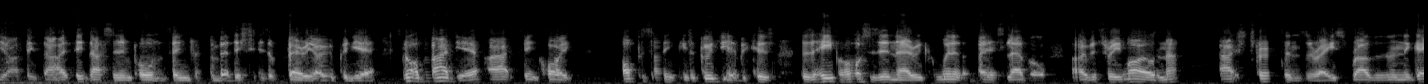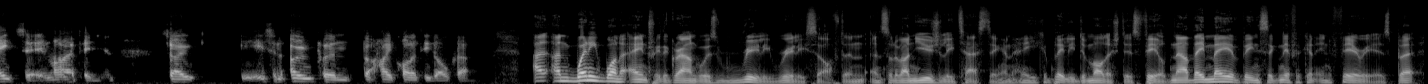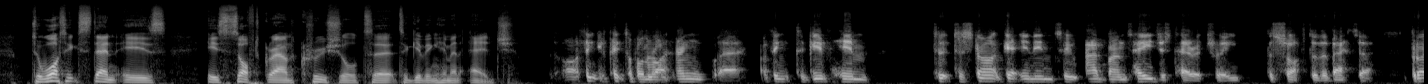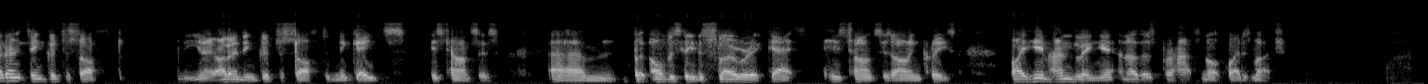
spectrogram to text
yeah, I think that I think that's an important thing to remember. This is a very open year. It's not a bad year. I think quite opposite. I think it's a good year because there's a heap of horses in there who can win at the base level over three miles, and that actually strengthens the race rather than negates it, in my opinion. So it's an open but high quality Gold Cup. And, and when he won at Aintree, the ground was really, really soft and, and sort of unusually testing, and he completely demolished his field. Now, they may have been significant inferiors, but to what extent is is soft ground crucial to, to giving him an edge? I think you've picked up on the right angle there. I think to give him to, to start getting into advantageous territory, the softer the better. But I don't think good to soft, you know, I don't think good to soft negates his chances. Um, but obviously, the slower it gets, his chances are increased by him handling it, and others perhaps not quite as much.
